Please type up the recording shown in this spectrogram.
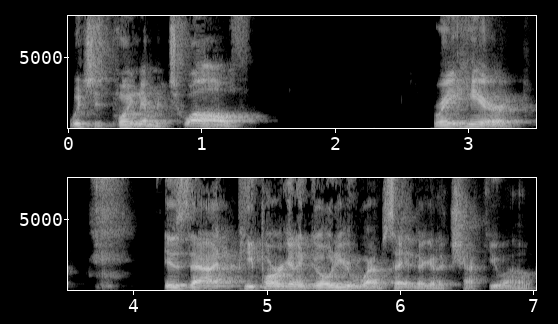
which is point number 12, right here, is that people are going to go to your website and they're going to check you out.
